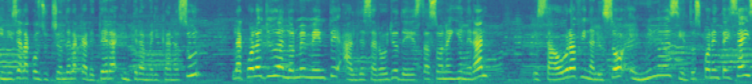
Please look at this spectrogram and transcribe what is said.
inicia la construcción de la carretera Interamericana Sur, la cual ayuda enormemente al desarrollo de esta zona en general. Esta obra finalizó en 1946.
